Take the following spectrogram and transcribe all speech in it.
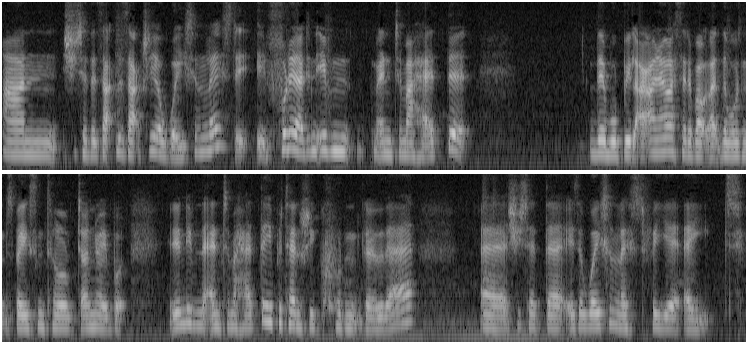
and she said there's, there's actually a waiting list. It, it, funny, I didn't even enter my head that there would be like, I know I said about like there wasn't space until January, but it didn't even enter my head that you potentially couldn't go there. Uh, she said there is a waiting list for year eight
